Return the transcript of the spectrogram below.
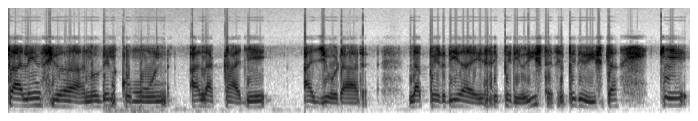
salen ciudadanos del común a la calle a llorar la pérdida de ese periodista, ese periodista que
